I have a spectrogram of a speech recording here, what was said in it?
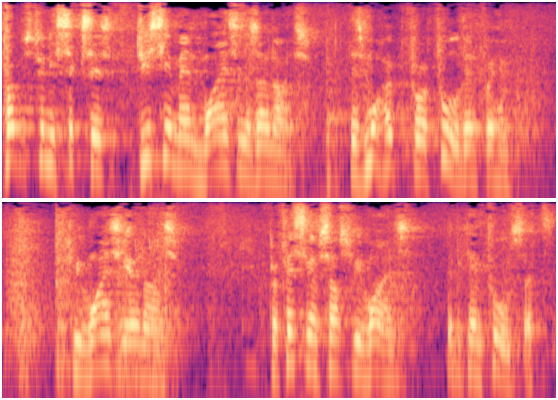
Proverbs 26 says, Do you see a man wise in his own eyes? There's more hope for a fool than for him. To be wise in your own eyes. Professing themselves to be wise, they became fools. That's,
